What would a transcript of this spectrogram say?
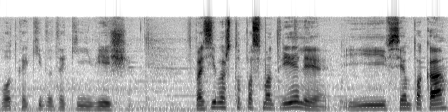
вот какие-то такие вещи. Спасибо, что посмотрели и всем пока.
